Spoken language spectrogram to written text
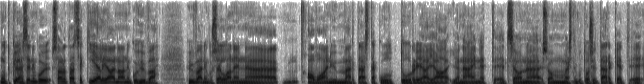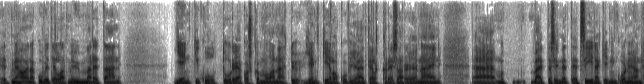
Mutta kyllähän se niin kuin sanotaan, että se kieli aina on niin kuin hyvä, hyvä niin kuin sellainen ää, avain ymmärtää sitä kulttuuria ja, ja näin, että, että se on, se on mun mielestä niin tosi tärkeää, että, me aina kuvitellaan, että me ymmärretään – jenkkikulttuuria, koska me ollaan nähty jenkkielokuvia ja telkkarisarjoja ja näin. Mutta väittäisin, että, että siinäkin niin on ihan,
